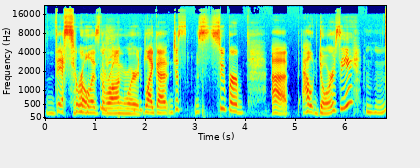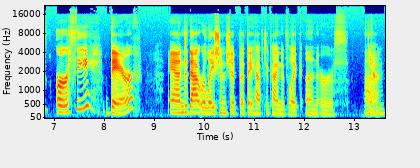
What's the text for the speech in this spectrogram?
visceral is the wrong word, like a just super uh, outdoorsy, earthy bear and that relationship that they have to kind of like unearth Yeah. um,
